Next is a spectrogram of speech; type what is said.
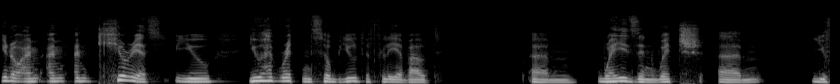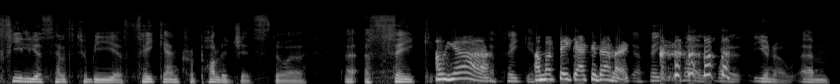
you know, I'm I'm I'm curious. You you have written so beautifully about um, ways in which um, you feel yourself to be a fake anthropologist or a, a, a fake oh, yeah. a fake I'm a fake academic. a fake well, well you know um,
